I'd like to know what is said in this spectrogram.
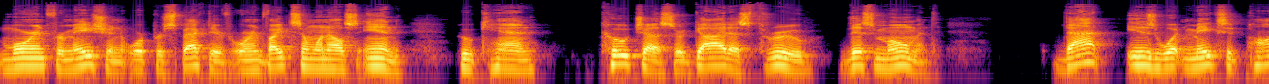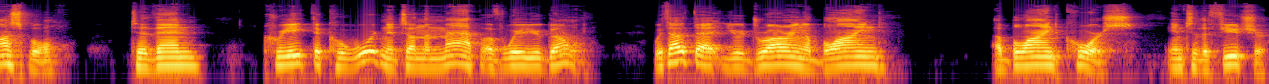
more information or perspective or invite someone else in who can coach us or guide us through this moment. That is what makes it possible to then create the coordinates on the map of where you're going. Without that, you're drawing a blind a blind course into the future.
